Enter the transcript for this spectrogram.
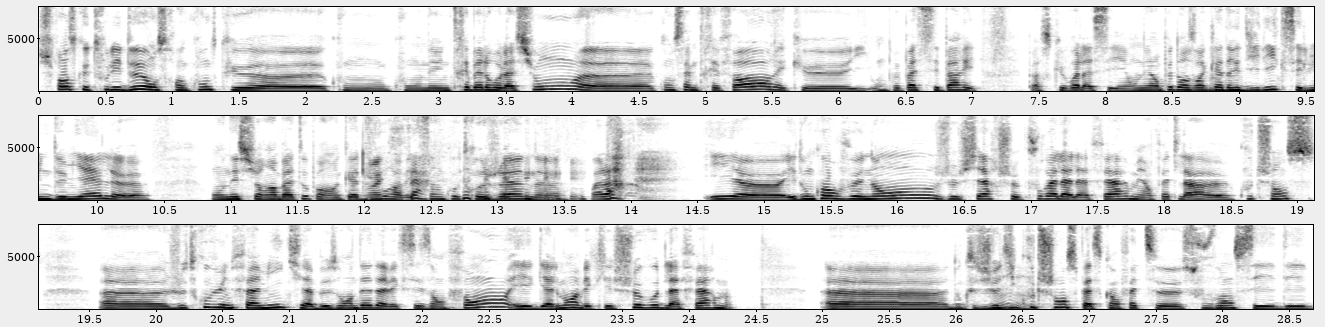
je pense que tous les deux on se rend compte que euh, qu'on qu'on a une très belle relation, euh, qu'on s'aime très fort et que on peut pas se séparer parce que voilà, c'est on est un peu dans un cadre Mhm. idyllique, c'est lune de miel, euh, on est sur un bateau pendant quatre Ouais, jours avec ça. cinq autres jeunes, euh, voilà. Et, euh, et donc en revenant, je cherche pour elle à la faire, mais en fait là, euh, coup de chance, Euh, je trouve une famille qui a besoin d'aide avec ses enfants et également avec les chevaux de la ferme. Euh, donc je dis hmm. coup de chance parce qu'en fait euh, souvent c'est des,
